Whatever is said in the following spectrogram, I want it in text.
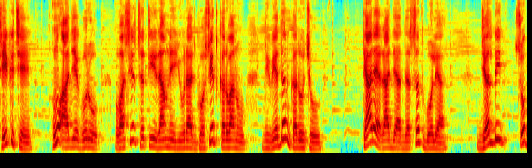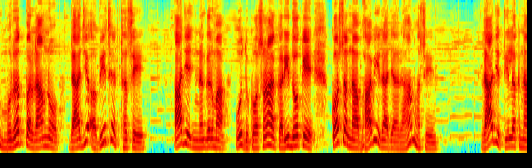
ઠીક છે. હું આજે ગુરુ વશિષ્ઠથી રામને યુવરાજ ઘોષિત કરવાનું નિવેદન કરું છું. ત્યારે રાજા દશરથ બોલ્યા, જલ્દી શુભ મુહૂર્ત પર રામનો રાજ્ય અભિષેક થશે. આજે જ નગરમાં ઉદ્ઘોષણા કરી દો કે કૌશલના ભાવિ રાજા રામ હશે. રાજ તિલકના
